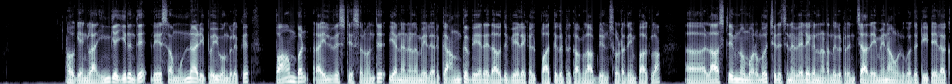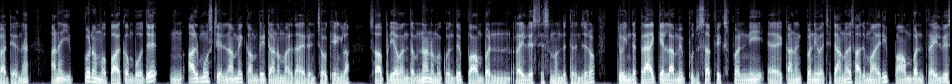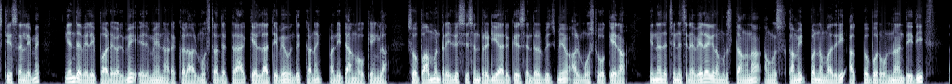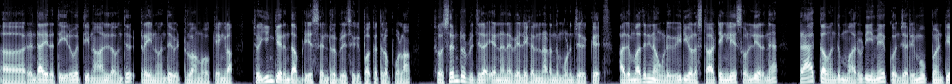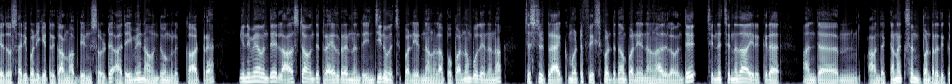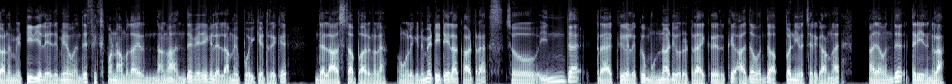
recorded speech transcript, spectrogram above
ஓகேங்களா இங்கே இருந்து லேசாக முன்னாடி போய் உங்களுக்கு பாம்பன் ரயில்வே ஸ்டேஷன் வந்து என்ன நிலமையில் இருக்குது அங்கே வேறு ஏதாவது வேலைகள் பார்த்துக்கிட்டு இருக்காங்களா அப்படின்னு சொல்கிறதையும் பார்க்கலாம். லாஸ்ட் டைம் நம்ம வரும்போது சின்ன சின்ன வேலைகள் நடந்துக்கிட்டு இருந்துச்சு. அதையுமே நான் உங்களுக்கு வந்து டீட்டெயிலாக காட்டியிருந்தேன். ஆனால் இப்போ நம்ம பார்க்கும்போது ஆல்மோஸ்ட் எல்லாமே கம்ப்ளீட் ஆன மாதிரி தான் இருந்துச்சு ஓகேங்களா ஸோ அப்படியே வந்தோம்னா நமக்கு வந்து பாம்பன் ரயில்வே ஸ்டேஷன் வந்து தெரிஞ்சிடும் ஸோ இந்த ட்ராக் எல்லாமே புதுசாக ஃபிக்ஸ் பண்ணி கனெக்ட் பண்ணி வச்சுட்டாங்க. ஸோ அது மாதிரி பாம்பன் ரயில்வே ஸ்டேஷன்லேயுமே எந்த வேலைப்பாடுகளுமே எதுவுமே நடக்கலை. ஆல்மோஸ்ட் அந்த ட்ராக் எல்லாத்தையுமே வந்து கனெக்ட் பண்ணிட்டாங்க ஓகேங்களா ஸோ பாம்பன் ரயில்வே ஸ்டேஷன் ரெடியாக இருக்குது சென்ட்ரல் பிரிட்ஜுமே ஆல்மோஸ்ட் ஓகே தான். என்ன இந்த சின்ன சின்ன வேலைகளை முடிச்சுட்டாங்கன்னா அவங்க கமிட் பண்ண மாதிரி அக்டோபர் ஒன்றாந்தேதி ரெண்டாயிரத்தி இருபத்தி நாலில் வந்து ட்ரெயின் வந்து விட்டுருவாங்க ஓகேங்களா ஸோ இங்கேருந்து அப்படியே சென்ட்ரல் பிரிட்ஜுக்கு பக்கத்தில் போகலாம். ஸோ சென்ட்ரல் பிரிட்ஜில் என்னென்ன வேலைகள் நடந்து முடிஞ்சிருக்கு அது மாதிரி நான் உங்களுக்கு வீடியோவில் ஸ்டார்டிங்லேயே சொல்லியிருந்தேன். ட்ராக்கை வந்து மறுபடியுமே கொஞ்சம் ரிமூவ் பண்ணிட்டு ஏதோ சரி பண்ணிக்கிட்டு இருக்காங்க அப்படின்னு சொல்லிட்டு அதையுமே நான் வந்து உங்களுக்கு காட்டுறேன். இனிமேல் வந்து லாஸ்ட்டாக வந்து ட்ரையல் ரன் அந்த இன்ஜினை வச்சு பண்ணியிருந்தாங்களா அப்போ பண்ணும்போது என்னென்னா ஜஸ்ட்டு ட்ராக் மட்டும் ஃபிக்ஸ் பண்ணிட்டு தான் பண்ணியிருந்தாங்க. அதில் வந்து சின்ன சின்னதாக இருக்கிற அந்த அந்த கனெக்ஷன் பண்ணுறதுக்கான மெட்டீரியல் எதுவுமே வந்து ஃபிக்ஸ் பண்ணாமல் தான் இருந்தாங்க அந்த வேலைகள் எல்லாமே போய்கிட்டு இருக்குது இந்த லாஸ்ட்டாக பாருங்களேன். உங்களுக்கு இனிமேல் டீட்டெயிலாக காட்டுறேன். ஸோ இந்த ட்ராக்குகளுக்கு முன்னாடி ஒரு ட்ராக்கு இருக்குது அதை வந்து அப் பண்ணி வச்சுருக்காங்க. அதை வந்து தெரியுதுங்களா?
